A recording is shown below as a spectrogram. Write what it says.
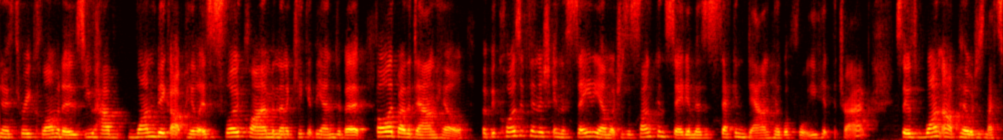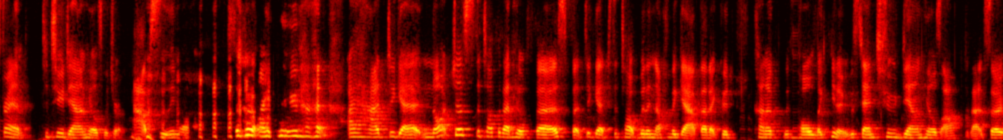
you know, three kilometers, you have one big uphill. It's a slow climb and then a kick at the end of it, followed by the downhill. But because it finished in the stadium, which is a sunken stadium, there's a second downhill before you hit the track. So it's one uphill, which is my strength, to two downhills, which are absolutely not. so I knew that I had to get not just the top of that hill first, but to get to the top with enough of a gap that I could kind of withhold, like, you know, withstand two downhills after that. So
